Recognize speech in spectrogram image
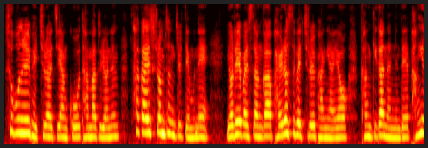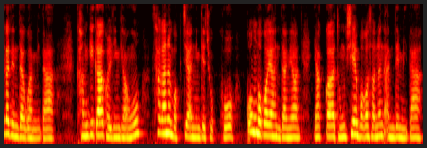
수분을 배출하지 않고 담아두려는 사과의 수렴 성질 때문에 열의 발산과 바이러스 배출을 방해하여 감기가 났는데 방해가 된다고 합니다. 감기가 걸린 경우 사과는 먹지 않는 게 좋고 꼭 먹어야 한다면 약과 동시에 먹어서는 안 됩니다.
